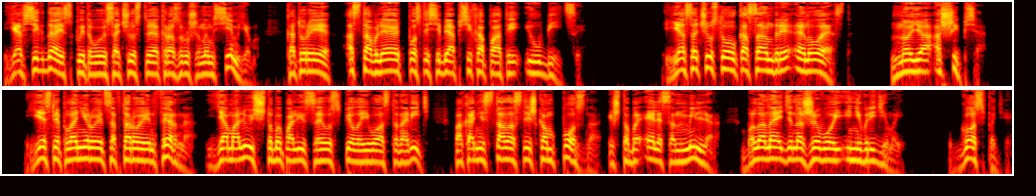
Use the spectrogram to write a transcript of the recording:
Я всегда испытываю сочувствие к разрушенным семьям, которые оставляют после себя психопаты и убийцы. Я сочувствовал Кассандре Эн Уэст, но я ошибся. Если планируется второе инферно, я молюсь, чтобы полиция успела его остановить, пока не стало слишком поздно, и чтобы Элисон Миллер была найдена живой и невредимой. Господи,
